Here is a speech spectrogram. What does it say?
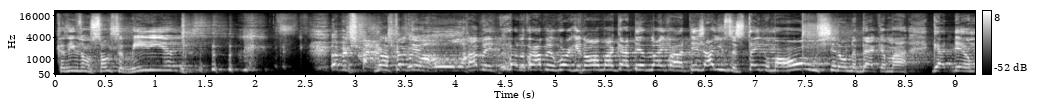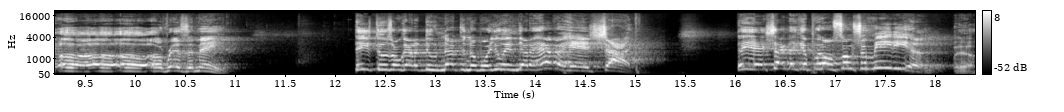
because he was on social media. I've been trying to kiss my whole life. I've been, I've been working all my goddamn life out this. I used to staple my own shit on the back of my goddamn uh, uh, uh, uh, resume. These dudes don't gotta do nothing no more. You ain't gotta have a headshot. They headshot they can put on social media. Yeah.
